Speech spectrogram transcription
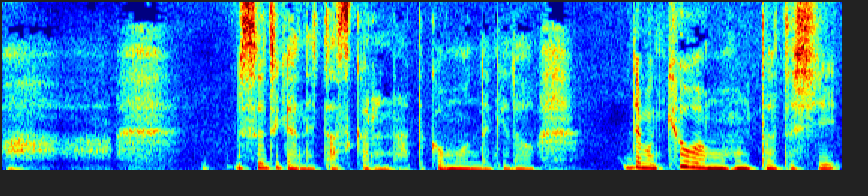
あそういう時はね助かるなとか思うんだけどでも今日はもう本当私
